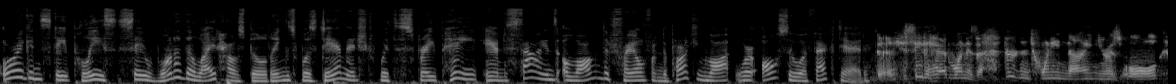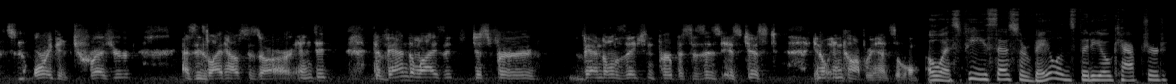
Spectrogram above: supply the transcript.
Oregon State Police say one of the lighthouse buildings was damaged with spray paint and signs along the trail from the parking lot were also affected. The Heceta Head one is 129 years old. It's an Oregon treasure, as these lighthouses are. And to, to vandalize it just for vandalization purposes is, is just, you know, incomprehensible. OSP says surveillance video captured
